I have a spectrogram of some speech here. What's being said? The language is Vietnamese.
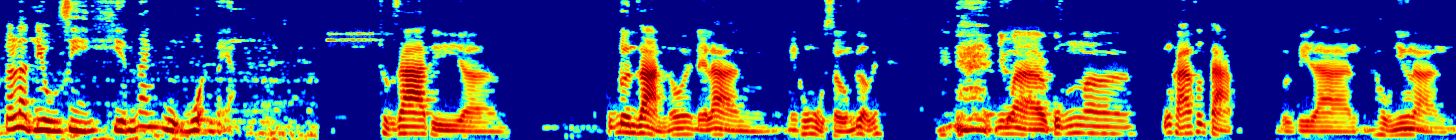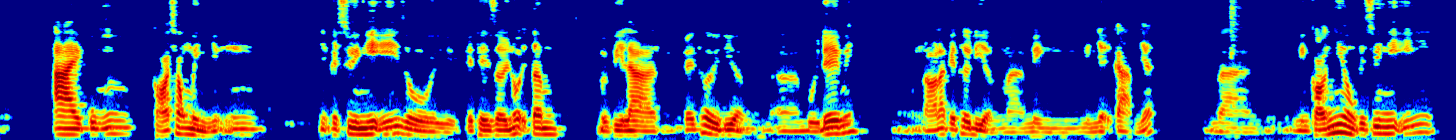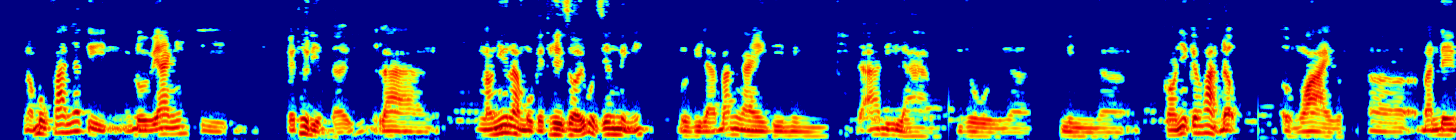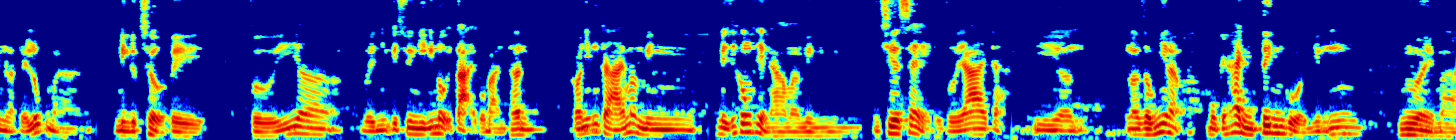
Đó là điều gì khiến anh ngủ muộn vậy ạ? Thực ra thì uh, cũng đơn giản thôi, đấy là mình không ngủ sớm được ấy. Nhưng mà cũng uh, cũng khá là phức tạp bởi vì là hầu như là ai cũng có trong mình những những cái suy nghĩ rồi cái thế giới nội tâm bởi vì là cái thời điểm uh, buổi đêm ấy nó là cái thời điểm mà mình mình nhạy cảm nhất. Và mình có nhiều cái suy nghĩ nó bộc phát nhất thì đối với anh ấy, thì cái thời điểm đấy là nó như là một cái thế giới của riêng mình ấy. Bởi vì là ban ngày thì mình đã đi làm rồi ờ, mình ờ, có những cái hoạt động ở ngoài rồi. À, ban đêm là cái lúc mà mình được trở về với với những cái suy nghĩ nội tại của bản thân có những cái mà mình mình sẽ không thể nào mà mình, mình chia sẻ được với ai cả. Thì ờ, nó giống như là một cái hành tinh của những người mà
